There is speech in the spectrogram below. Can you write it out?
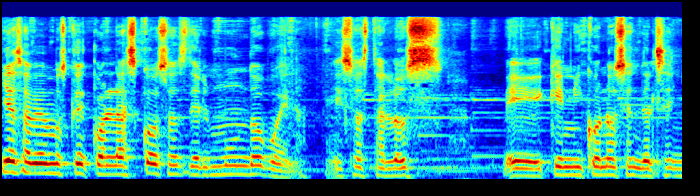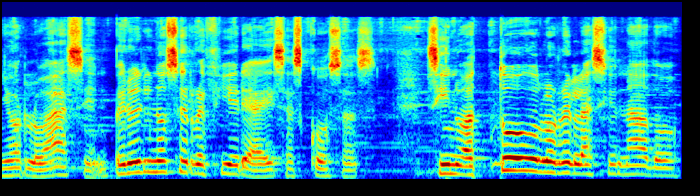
Ya sabemos que con las cosas del mundo, bueno, eso hasta los eh, que ni conocen del Señor lo hacen, pero Él no se refiere a esas cosas, sino a todo lo relacionado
